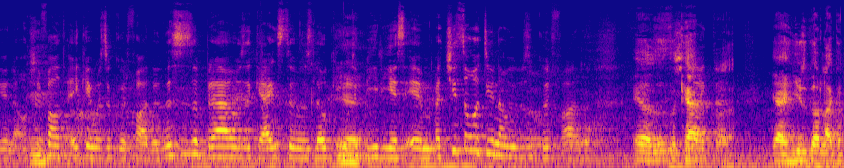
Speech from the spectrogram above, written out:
You know, she Mm. felt AK was a good father. This is a bro who's a gangster who's low key into Yeah. BDSM, but she thought, you know, he was a good father. Yeah, this is She cat. that. yeah, he's got like a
